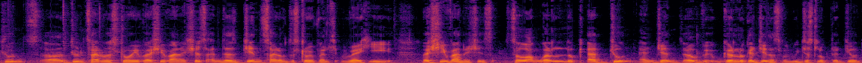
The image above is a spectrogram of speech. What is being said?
Jun's uh, Jun's side of the story where she vanishes, and there's Jin's side of the story where he where she vanishes. So I'm gonna look at Jun and Jin. Uh, we're gonna look at Jin as well. We just looked at Jun.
